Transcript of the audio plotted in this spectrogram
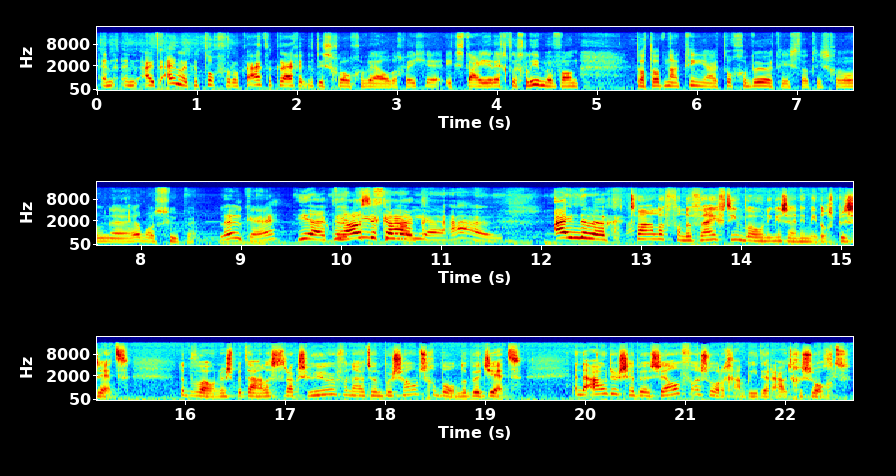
En, en uiteindelijk het toch voor elkaar te krijgen, het is gewoon geweldig. Weet je, ik sta hier echt te glimmen van dat dat na tien jaar toch gebeurd is. Dat is gewoon uh, helemaal super. Leuk hè? Ja, ik vind het hartstikke is nou leuk. je huis. Eindelijk! 12 van de 15 woningen zijn inmiddels bezet. De bewoners betalen straks huur vanuit hun persoonsgebonden budget. En de ouders hebben zelf een zorgaanbieder uitgezocht.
